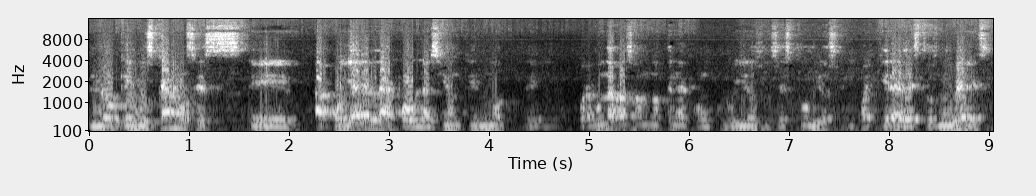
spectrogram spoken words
Lo que buscamos es eh, apoyar a la población que no, eh, por alguna razón no tenga concluidos sus estudios en cualquiera de estos niveles,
